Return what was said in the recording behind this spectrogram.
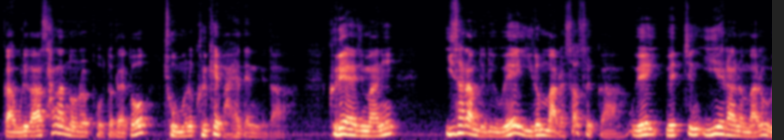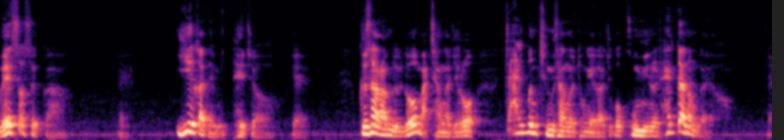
그러니까 우리가 상한론을 보더라도 조문을 그렇게 봐야 됩니다. 그래야지만이 이 사람들이 왜 이런 말을 썼을까? 왜 외증 이해라는 말을 왜 썼을까? 예. 이해가 되, 죠 예. 그 사람들도 마찬가지로 짧은 증상을 통해 가지고 고민을 했다는 거예요. 예.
